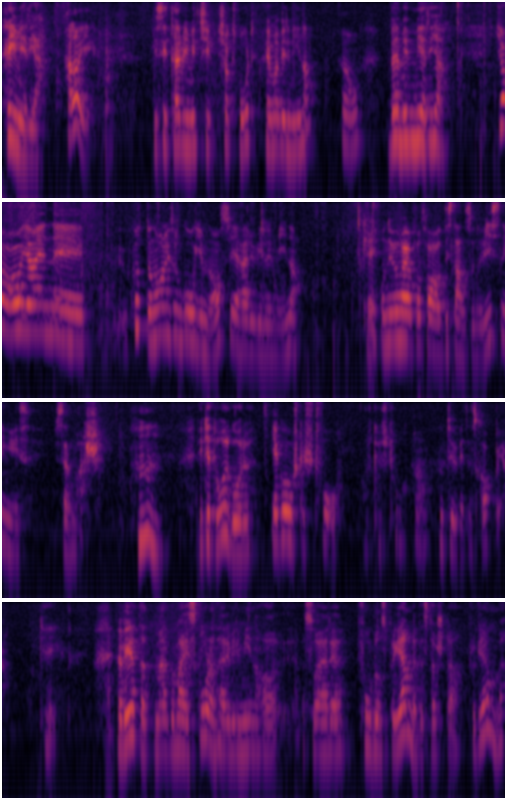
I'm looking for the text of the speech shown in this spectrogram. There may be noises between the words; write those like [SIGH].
Hej Mirja! Halloj! Vi sitter här vid mitt kö- köksbord hemma vid Vilhelmina. Ja. Vem är Mirja? ja, jag är en eh, 17-åring som går gymnasiet här i Vilhelmina. Okej. Och nu har jag fått ha distansundervisning i, sedan mars. Hmm. Vilket år går du? Jag går årskurs två, Årskurs två. ja, naturvetenskapliga. Okej. Jag vet att Margomajskolan här i Vilhelmina har, så är det fordonsprogrammet det största programmet.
